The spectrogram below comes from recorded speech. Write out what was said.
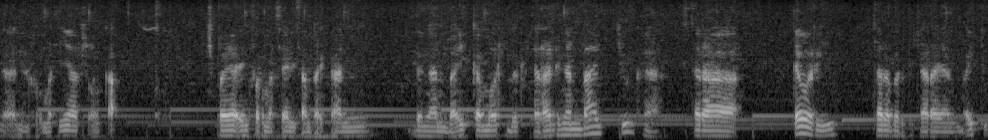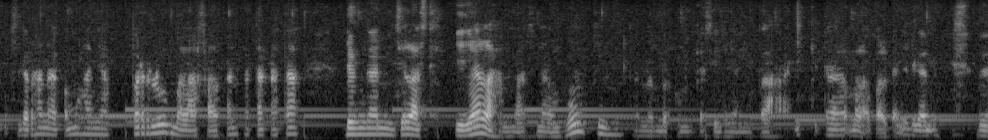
Dan informasinya harus lengkap. Supaya informasi yang disampaikan dengan baik, kamu harus berbicara dengan baik juga. Secara teori cara berbicara yang baik cukup sederhana. Kamu hanya perlu melafalkan kata-kata dengan jelas. Iyalah mas nah mungkin kalau berkomunikasi dengan baik. Kita melafalkannya dengan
